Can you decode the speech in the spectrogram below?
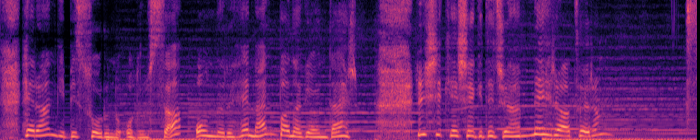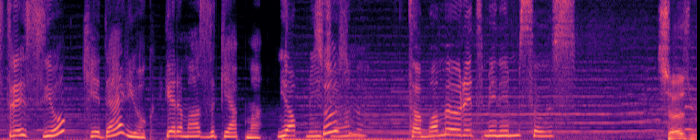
herhangi bir sorunu olursa onları hemen bana gönder. Rişikeş'e gideceğim, nehre atarım. Stres yok, keder yok. Yaramazlık yapma. Yapmayacağım. Söz mü? Tamam öğretmenim söz. Söz mü?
